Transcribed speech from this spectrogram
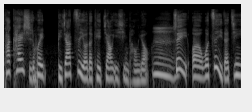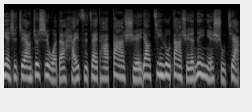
他开始会。比较自由的可以交异性朋友，嗯，所以呃，我自己的经验是这样，就是我的孩子在他大学要进入大学的那一年暑假，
